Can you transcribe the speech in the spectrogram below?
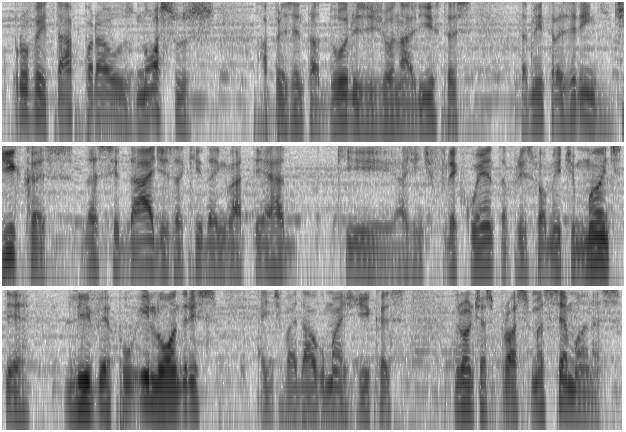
aproveitar para os nossos apresentadores e jornalistas também trazerem dicas das cidades aqui da Inglaterra que a gente frequenta, principalmente Manchester, Liverpool e Londres. A gente vai dar algumas dicas durante as próximas semanas.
